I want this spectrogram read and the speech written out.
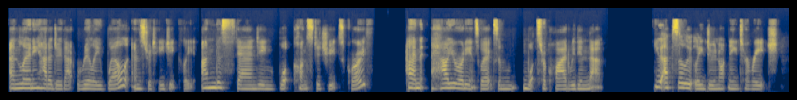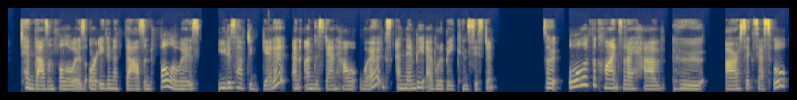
and learning how to do that really well and strategically, understanding what constitutes growth and how your audience works and what's required within that. You absolutely do not need to reach 10,000 followers or even a thousand followers. You just have to get it and understand how it works and then be able to be consistent. So, all of the clients that I have who are successful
